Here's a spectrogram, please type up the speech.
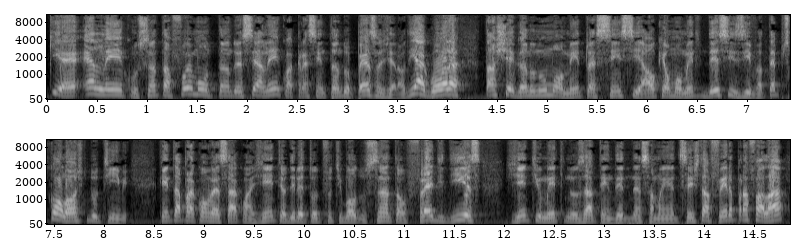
que é elenco. O Santa foi montando esse elenco, acrescentando peças, Geraldo. E agora está chegando num momento essencial, que é o um momento decisivo, até psicológico do time. Quem está para conversar com a gente é o diretor de futebol do Santa, o Fred Dias, gentilmente nos atendendo nessa manhã de sexta-feira para falar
